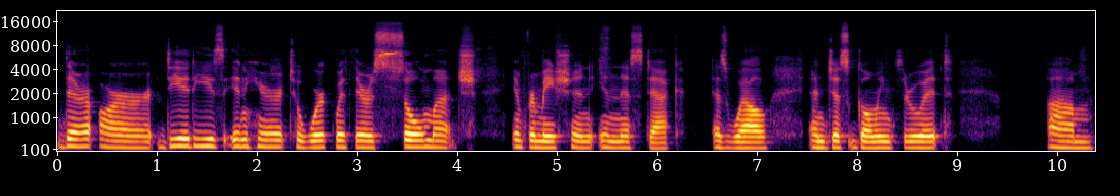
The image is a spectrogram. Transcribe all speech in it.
there are deities in here to work with. There's so much information in this deck as well. And just going through it um,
